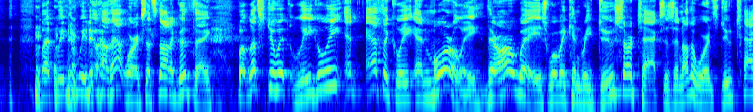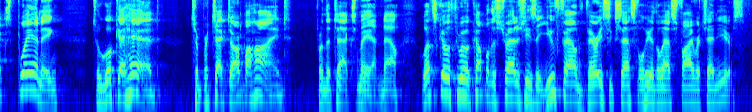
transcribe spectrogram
but we, we know how that works. That's not a good thing. But let's do it legally and ethically and morally. There are ways where we can reduce our taxes. In other words, do tax planning to look ahead to protect our behind from the tax man. Now, let's go through a couple of the strategies that you found very successful here the last five or 10 years.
